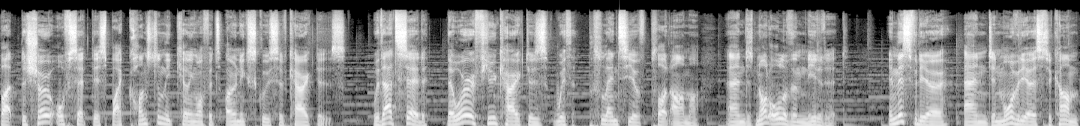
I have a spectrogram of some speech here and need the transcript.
but the show offset this by constantly killing off its own exclusive characters. With that said, there were a few characters with plenty of plot armor, and not all of them needed it. In this video, and in more videos to come,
